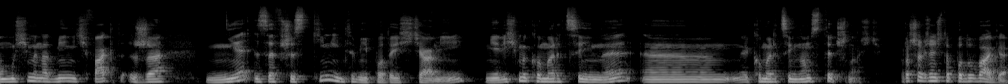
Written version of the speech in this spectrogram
musimy nadmienić fakt, że nie ze wszystkimi tymi podejściami mieliśmy komercyjny, e, komercyjną styczność. Proszę wziąć to pod uwagę.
